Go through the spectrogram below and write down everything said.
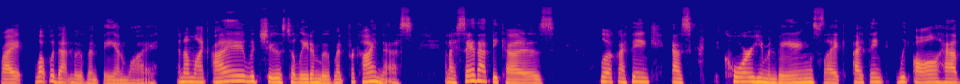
right? What would that movement be and why? And I'm like, I would choose to lead a movement for kindness. And I say that because look, I think as core human beings, like I think we all have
